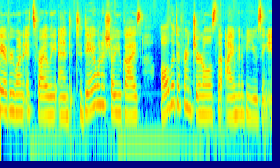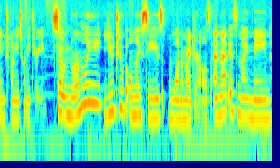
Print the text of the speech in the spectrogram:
Hey everyone, it's Rylee, and today I want to show you guys all the different journals that I'm going to be using in 2023. So normally YouTube only sees one of my journals, and that is my main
